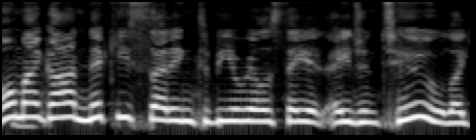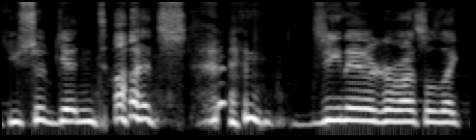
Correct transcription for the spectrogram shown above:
"Oh my god, Nikki's studying to be a real estate agent too. Like you should get in touch." And Gina and Russell's like,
